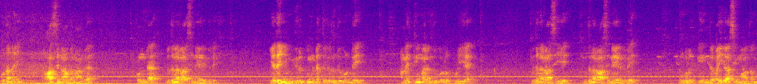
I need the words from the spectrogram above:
புதனை ராசிநாதனாக கொண்ட மிதுன ராசி நேயர்களே எதையும் இருக்கும் இடத்தில் இருந்து கொண்டே அனைத்தையும் அறிந்து கொள்ளக்கூடிய மிதுன ராசியே மிதுன ராசி நேயர்களே உங்களுக்கு இந்த வைகாசி மாதம்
